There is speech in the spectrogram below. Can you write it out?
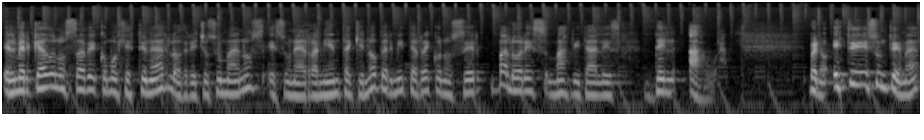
El mercado no sabe cómo gestionar los derechos humanos, es una herramienta que no permite reconocer valores más vitales del agua. Bueno, este es un tema,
